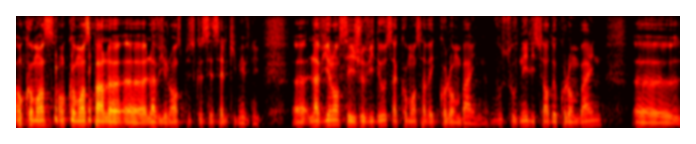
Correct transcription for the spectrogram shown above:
on commence, on commence par euh, la violence, puisque c'est celle qui m'est venue. Euh, la violence et les jeux vidéo, ça commence avec Columbine. Vous vous souvenez de l'histoire de Columbine? Euh,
